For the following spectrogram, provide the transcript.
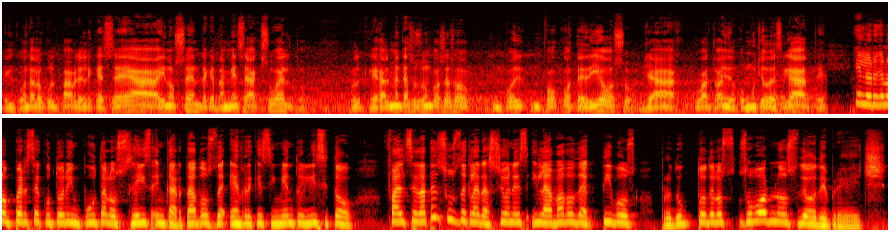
en contra de los culpables, el que sea inocente que también sea absuelto, porque realmente eso es un proceso un, un poco tedioso, ya cuatro años con mucho desgaste. El órgano persecutor imputa a los seis encartados de enriquecimiento ilícito, falsedad en sus declaraciones y lavado de activos producto de los sobornos de Odebrecht.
